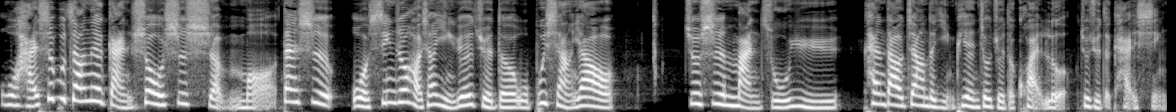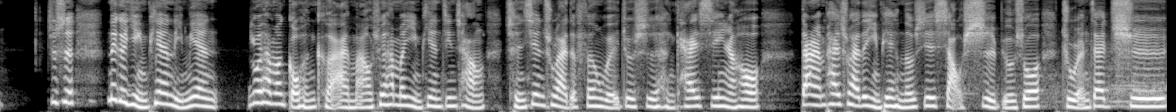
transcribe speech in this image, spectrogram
我还是不知道那个感受是什么。但是我心中好像隐约觉得，我不想要，就是满足于看到这样的影片就觉得快乐，就觉得开心。就是那个影片里面，因为他们狗很可爱嘛，所以他们影片经常呈现出来的氛围就是很开心，然后。当然，拍出来的影片很多是些小事，比如说主人在吃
